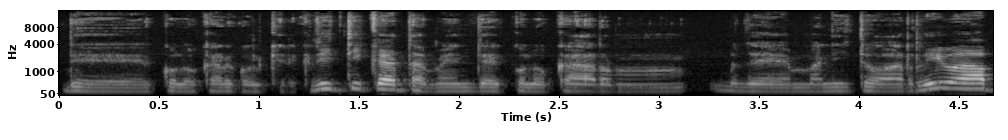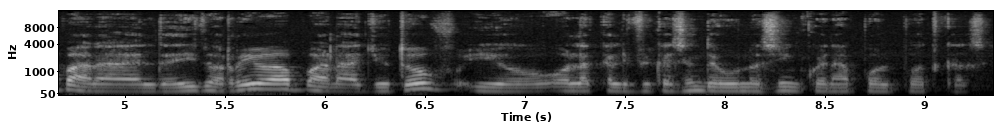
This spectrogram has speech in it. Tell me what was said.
de colocar cualquier crítica, también de colocar mm, de manito arriba para el dedito arriba para YouTube y, o, la calificación de 1 a 5 en Apple Podcast.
